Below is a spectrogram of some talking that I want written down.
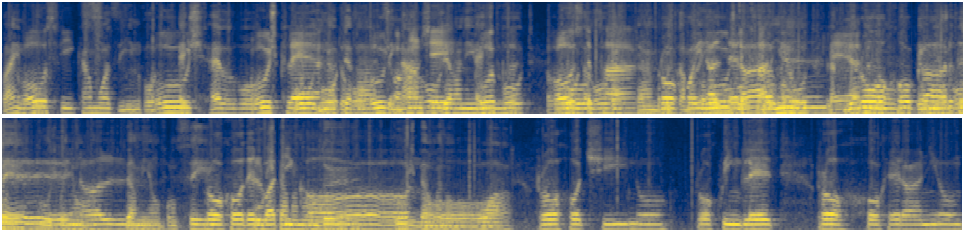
Weinrot, Roswix, Camoisinrot, Rouge, Hellrot, Rouge Clair, Moderat, Rouge Orangé, Burbrot, Rose de Parme, Rojo del Rojo Cardinal, Vermillon foncé, Rojo del Vaticano, Rouge Permanent Rojo Chino, Rojo Inglés, Rojo rojo geranium,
